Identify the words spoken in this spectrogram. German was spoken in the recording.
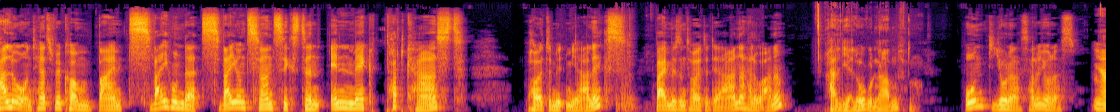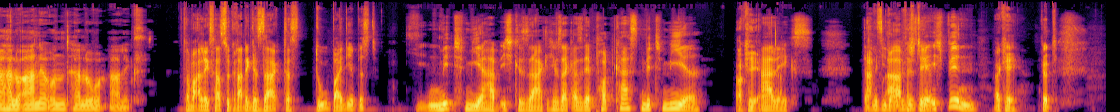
Hallo und herzlich willkommen beim 222. NMAC Podcast. Heute mit mir Alex. Bei mir sind heute der Arne. Hallo Arne. Hallihallo, guten Abend. Und Jonas. Hallo Jonas. Ja, hallo Arne und hallo Alex. Sag mal, Alex, hast du gerade gesagt, dass du bei dir bist? Mit mir habe ich gesagt. Ich habe gesagt, also der Podcast mit mir. Okay. Alex. Damit Ach, die Leute ah, wissen, verstehe. wer ich bin. Okay, gut.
